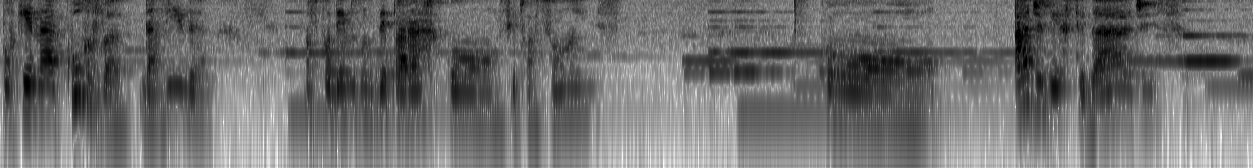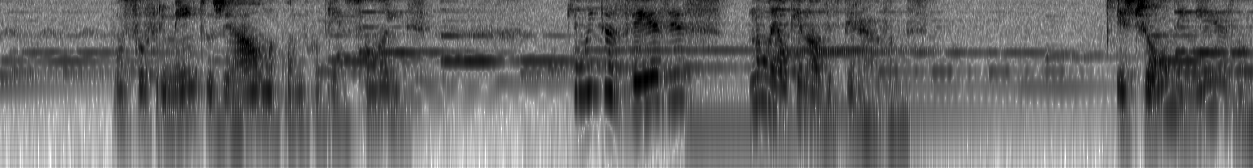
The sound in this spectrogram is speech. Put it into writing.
Porque na curva da vida, nós podemos nos deparar com situações, com adversidades, com sofrimentos de alma, com incompreensões, que muitas vezes não é o que nós esperávamos. Este homem mesmo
